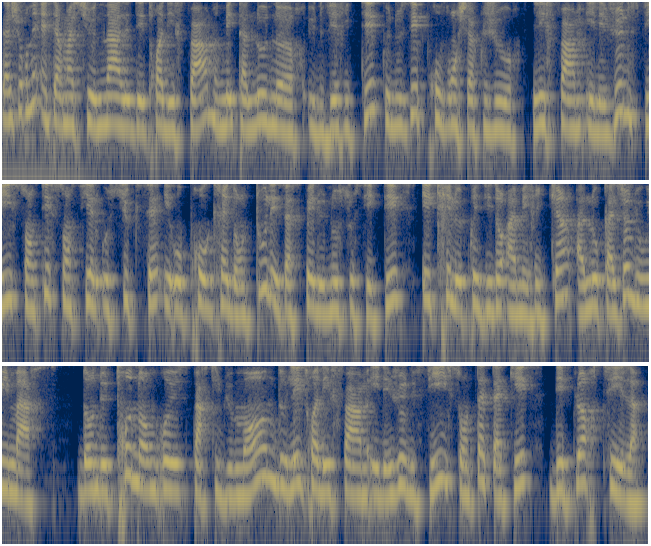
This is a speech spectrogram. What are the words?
La journée internationale des droits des femmes met à l'honneur une vérité que nous éprouvons chaque jour. Les femmes et les jeunes filles sont essentielles au succès et au progrès dans tous les aspects de nos sociétés, écrit le président américain à l'occasion du 8 mars. Dans de trop nombreuses parties du monde, les droits des femmes et des jeunes filles sont attaqués, déplore-t-il.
